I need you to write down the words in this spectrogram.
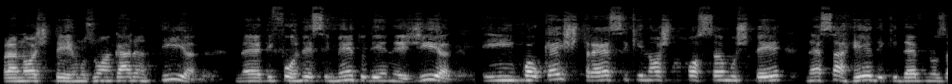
para nós termos uma garantia né, de fornecimento de energia em qualquer estresse que nós possamos ter nessa rede que deve nos,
